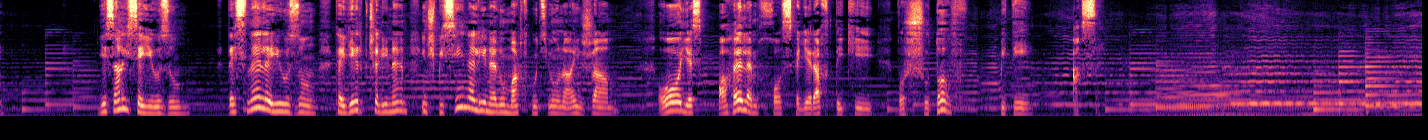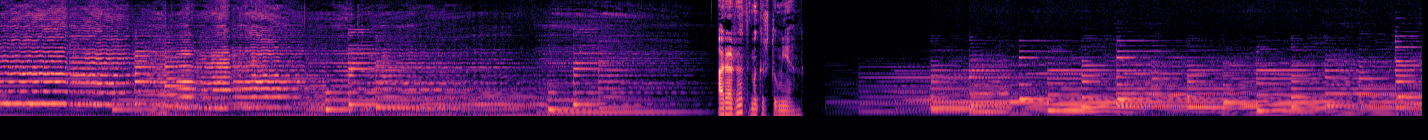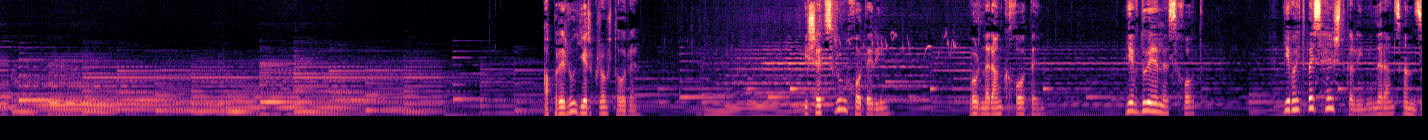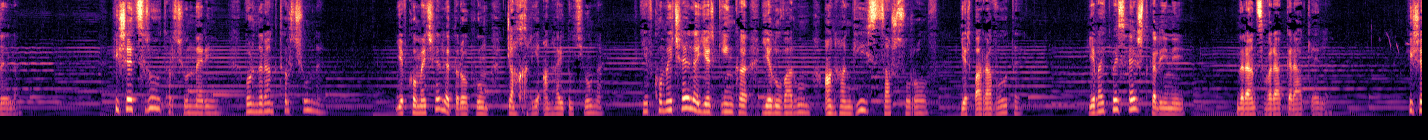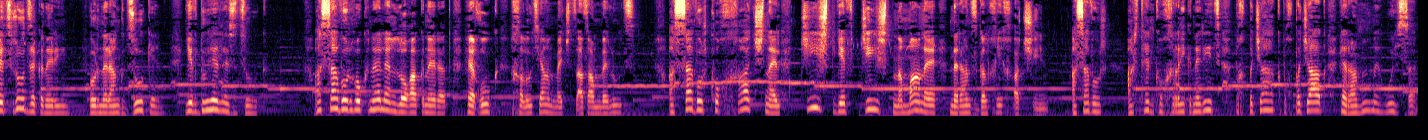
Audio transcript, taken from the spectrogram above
Ես այս էի ուզում, տեսնել էի ուզում, թե երբ չլինեմ, ինչպիսին է լինելու մարդկությունը այն ժամ։ Օ, ես պահել եմ խոսքը երախտիկի, որ շուտով պիտի ասեմ։ Արարատ Մկրտումյան Ապրելու երկրորդ օրը Հիշեցրու խոտերին, որ նրանք խոտ են, եւ դու ես խոտ եւ այդպես հեշտ կլինի նրանց հնձելը։ Հիշեցրու թրջուններին, որ նրանք թրջուն են, եւ քո մեջ էլ է տրոփում ճախրի անհայտությունը, եւ քո մեջ էլ է երկինքը ելուվարում անհանգիստ սարսուրով, երբ առավոտ է, եւ այդպես հեշտ կլինի նրանց վրա կրակելը։ Հիշեցրու ձկներին, որ նրանք ձուկ են, եւ դու ես ձուկ, ասա որ հոգնել են լողակներդ հեղուկ խլության մեջ ծածանվելուց ասա որ քո խաչն էլ ճիշտ եւ ճիշտ նման է նրանց գլխի խաչին ասա որ արդեն քո խրիկներից բխբջակ բխբջակ հեռանում է հույսը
